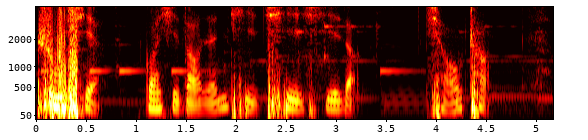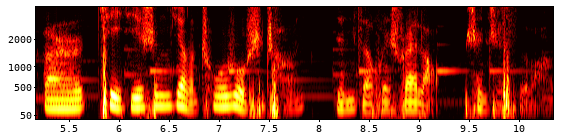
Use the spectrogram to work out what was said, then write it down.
疏泄，关系到人体气息的调畅。而气机升降、出入失常，人则会衰老，甚至死亡。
